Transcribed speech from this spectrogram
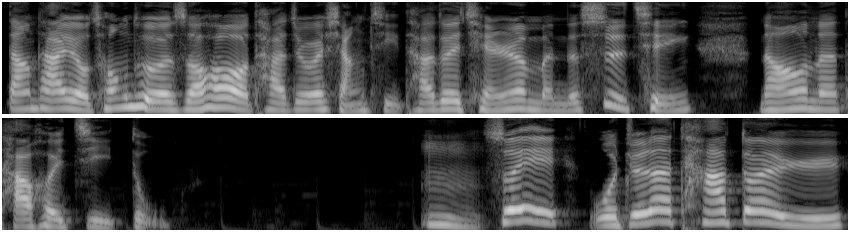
当他有冲突的时候，他就会想起他对前任们的事情，然后呢，他会嫉妒。嗯，所以我觉得他对于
